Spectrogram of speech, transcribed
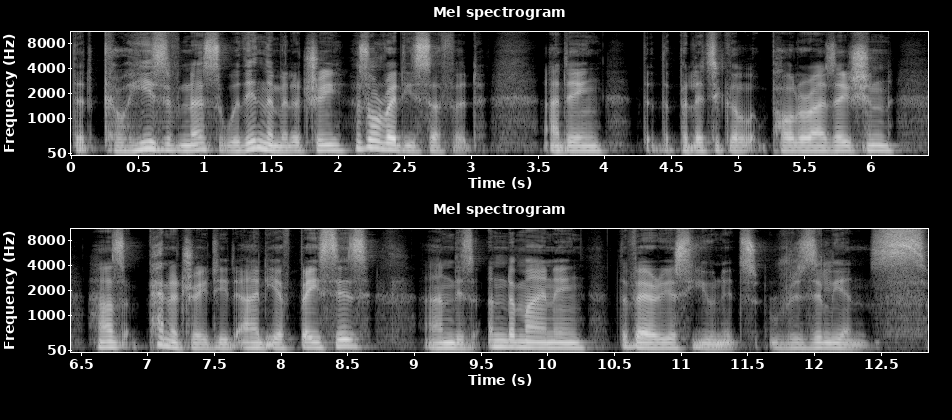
that cohesiveness within the military has already suffered, adding that the political polarization has penetrated IDF bases and is undermining the various units' resilience.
